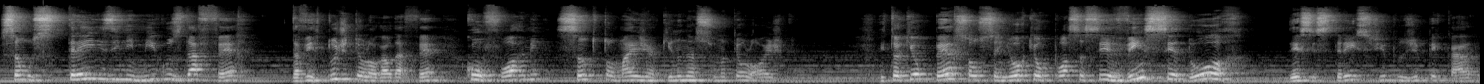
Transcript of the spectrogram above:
São os três inimigos da fé, da virtude teologal da fé, conforme Santo Tomás de Aquino na Suma Teológica. Então aqui eu peço ao Senhor que eu possa ser vencedor desses três tipos de pecado.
